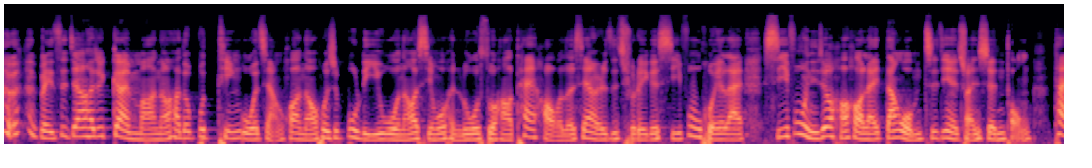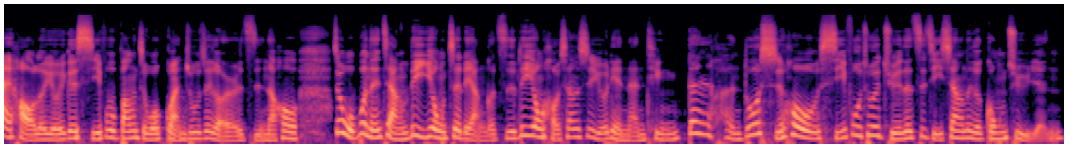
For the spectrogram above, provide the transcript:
每次叫他去干嘛，然后他都不听我讲话，然后或是不理我，然后嫌我很啰嗦。好，太好了，现在儿子娶了一个媳妇回来，媳妇你就好好来当我们之间的传声筒。太好了，有一个媳妇帮着我管住这个儿子。然后，就我不能讲利用这两个字，利用好好像是有点难听，但很多时候媳妇就会觉得自己像那个工具。人，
